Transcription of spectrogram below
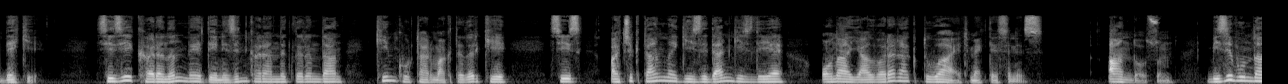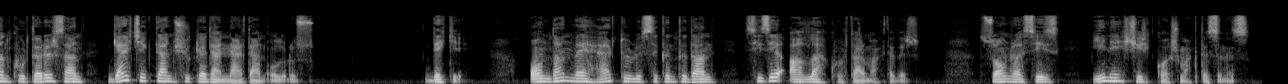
De ki, sizi karanın ve denizin karanlıklarından kim kurtarmaktadır ki, siz açıktan ve gizliden gizliye ona yalvararak dua etmektesiniz. Andolsun, bizi bundan kurtarırsan gerçekten şükredenlerden oluruz. De ki, ondan ve her türlü sıkıntıdan sizi Allah kurtarmaktadır. Sonra siz yine şirk koşmaktasınız.''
